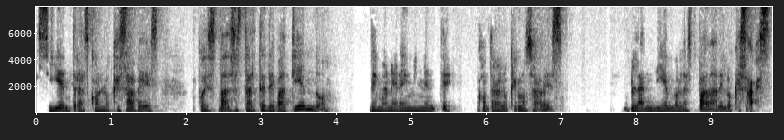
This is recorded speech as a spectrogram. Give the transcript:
Si entras con lo que sabes, pues vas a estarte debatiendo de manera inminente contra lo que no sabes, blandiendo la espada de lo que sabes.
